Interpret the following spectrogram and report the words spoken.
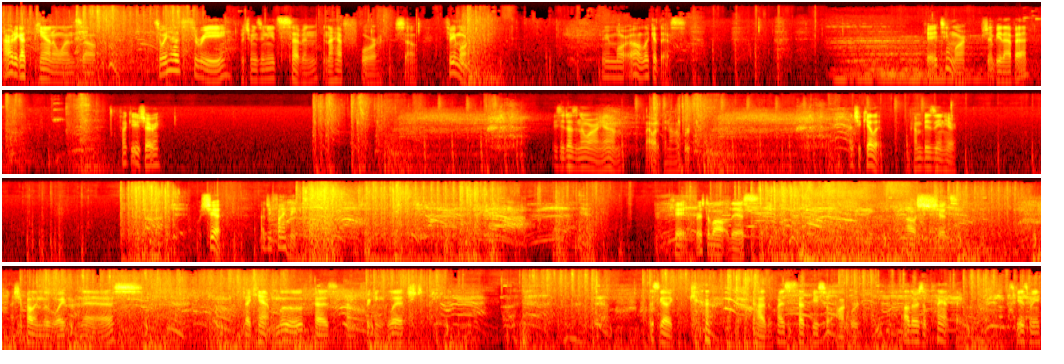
I already got the piano one, so... So we have three, which means we need seven, and I have four, so... Three more. Three more. Oh, look at this. Okay, two more. Shouldn't be that bad. Fuck you, Sherry. At least he doesn't know where I am. That would have been awkward. Why don't you kill it? I'm busy in here. Oh shit! How'd you find me? Okay, first of all, this. Oh shit. I should probably move away from this. I can't move because I'm freaking glitched. This guy. God, why does this have to be so awkward? Oh, there's a plant there. Excuse me.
